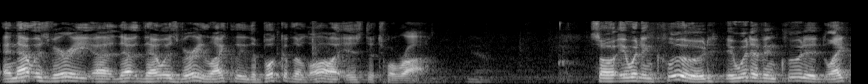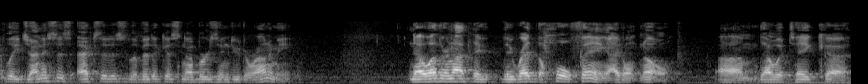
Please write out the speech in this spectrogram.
And that was very uh, that, that was very likely the book of the law is the Torah. So it would include, it would have included likely Genesis, Exodus, Leviticus, Numbers, and Deuteronomy. Now, whether or not they, they read the whole thing, I don't know. Um, that would take uh,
